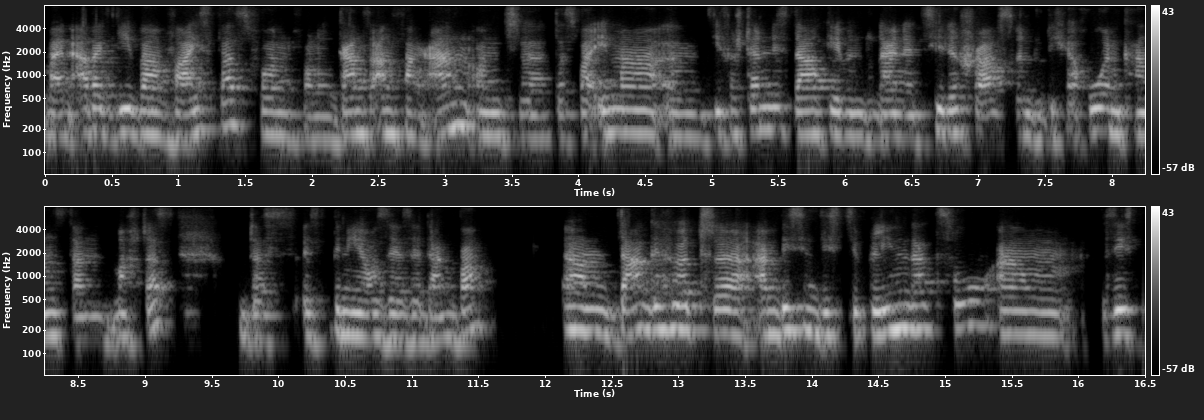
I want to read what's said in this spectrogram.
Mein Arbeitgeber weiß das von, von ganz Anfang an und äh, das war immer ähm, die Verständnis da, okay, wenn du deine Ziele schaffst, wenn du dich erholen kannst, dann mach das. Und das ist, bin ich auch sehr, sehr dankbar. Ähm, da gehört äh, ein bisschen Disziplin dazu, ähm, sich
